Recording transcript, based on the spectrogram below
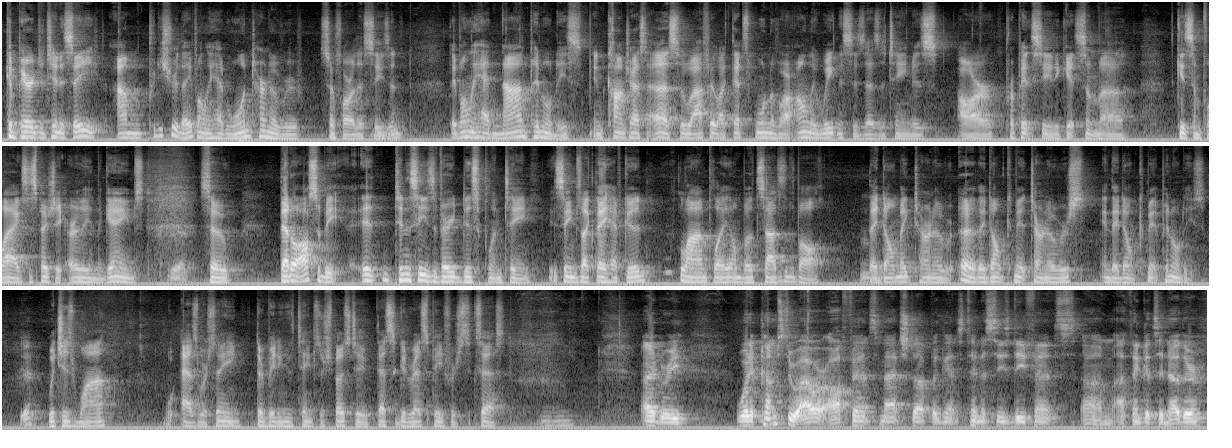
compared to Tennessee, I'm pretty sure they've only had one turnover so far this season. They've only had nine penalties. In contrast to us, who I feel like that's one of our only weaknesses as a team is our propensity to get some uh, get some flags, especially early in the games. Yeah. So that'll also be it, Tennessee is a very disciplined team. It seems like they have good line play on both sides of the ball. They don't make turnover. Uh, they don't commit turnovers, and they don't commit penalties. Yeah. Which is why, as we're seeing, they're beating the teams they're supposed to. That's a good recipe for success. I agree. When it comes to our offense matched up against Tennessee's defense, um, I think it's another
